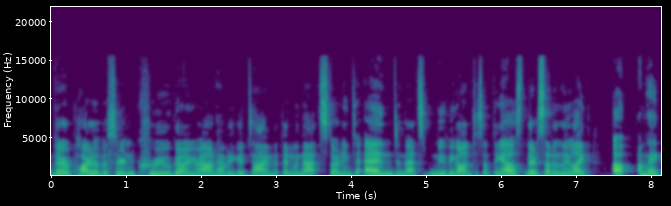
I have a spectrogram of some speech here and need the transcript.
they're a part of a certain crew going around having a good time, but then when that's starting to end and that's moving on to something else, they're suddenly like, "Oh, I'm gonna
